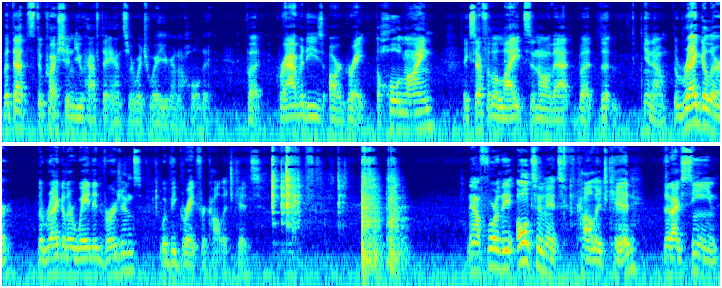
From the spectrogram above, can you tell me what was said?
But that's the question you have to answer which way you're gonna hold it. But gravities are great. The whole line, except for the lights and all that, but the, you know, the regular, the regular weighted versions would be great for college kids. Now for the ultimate college kid that I've seen,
